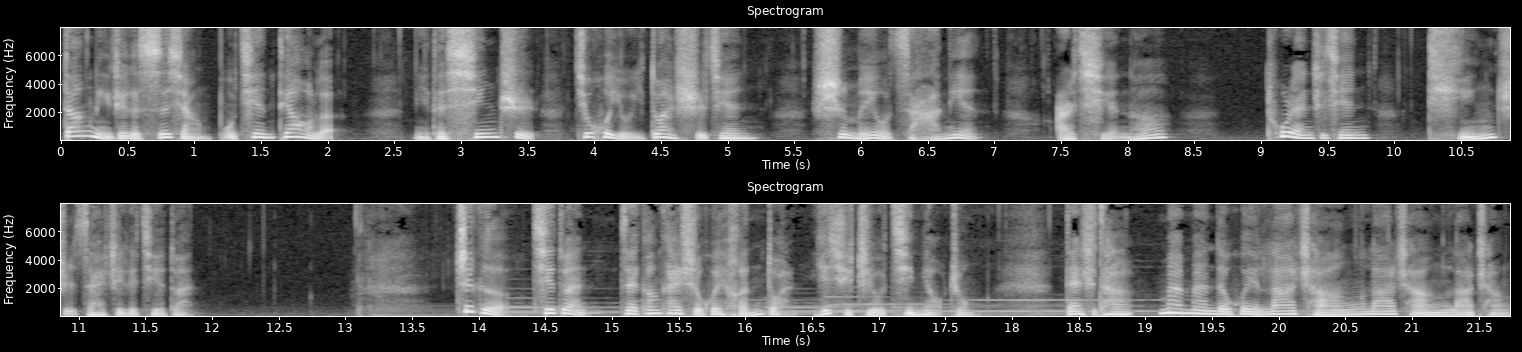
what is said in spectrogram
当你这个思想不见掉了，你的心智就会有一段时间是没有杂念，而且呢，突然之间停止在这个阶段。这个阶段在刚开始会很短，也许只有几秒钟。但是它慢慢的会拉长、拉长、拉长，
